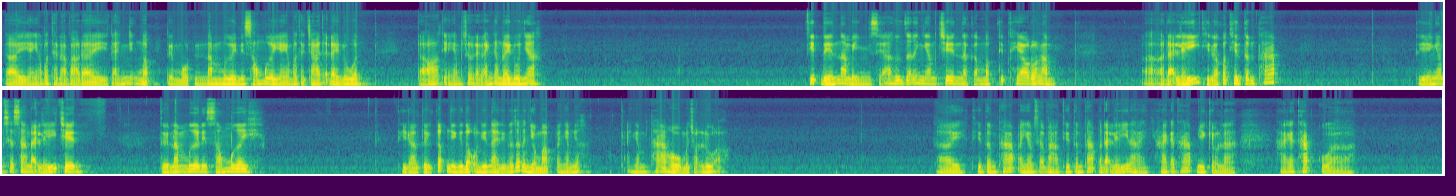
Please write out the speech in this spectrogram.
đây, anh em có thể là vào đây, đánh những mập từ 150 đến 60 anh em có thể trai tại đây luôn. Đó, thì anh em sẽ để đánh trong đây luôn nhá. Tiếp đến là mình sẽ hướng dẫn anh em trên là các mập tiếp theo, đó là ở đại lý thì nó có thiên tâm tháp. Thì anh em sẽ sang đại lý trên, từ 50 đến 60 thì là từ cấp những cái độ như này thì nó rất là nhiều mập, anh em nhé. Anh em thả hồ mà chọn lựa. Đây, thiên tâm tháp, anh em sẽ vào thiên tâm tháp và đại lý này. Hai cái tháp như kiểu là hai cái tháp của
